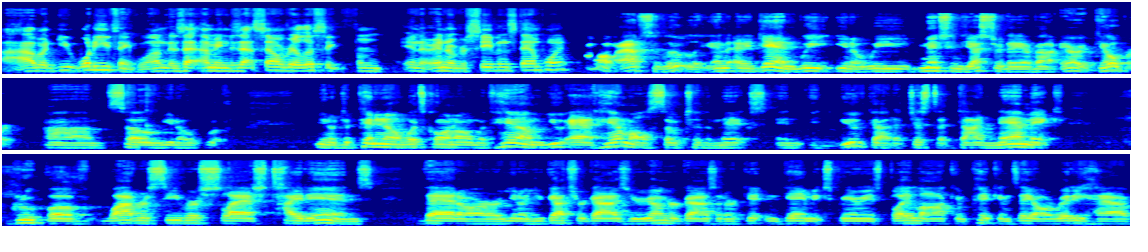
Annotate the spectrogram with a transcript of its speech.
I would. You, what do you think, Juan? Does that? I mean, does that sound realistic from in a, in a receiving standpoint? Oh, absolutely. And, and again, we you know we mentioned yesterday about Arik Gilbert. Um, so you know you know, depending on what's going on with him, you add him also to the mix, and, and you've got a, just a dynamic group of wide receivers slash tight ends that are, you know, you got your guys, your younger guys that are getting game experience. Blaylock and Pickens, they already have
